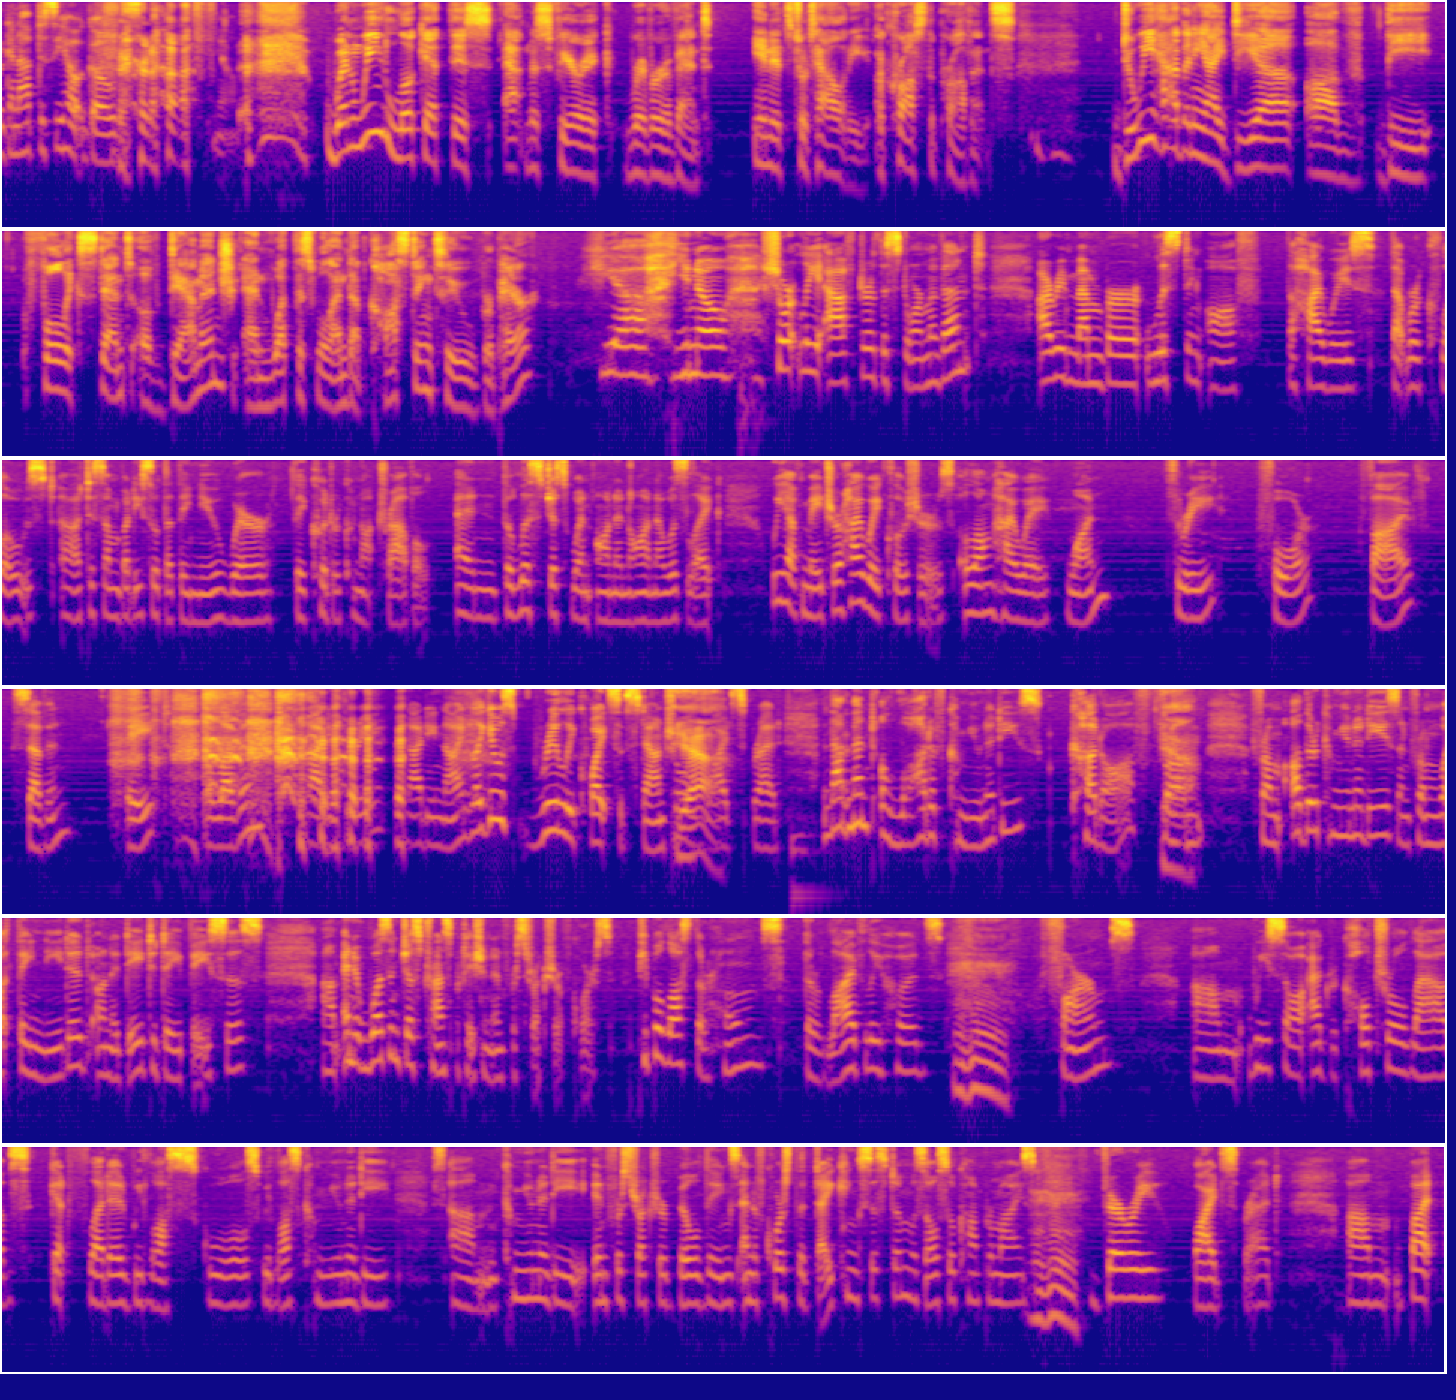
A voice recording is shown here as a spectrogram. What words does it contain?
We're gonna have to see how it goes. Fair enough. Yeah. When we look at this atmospheric river event in its totality across the province, mm-hmm. do we have any idea of the full extent of damage and what this will end up costing to repair? Yeah, you know, shortly after the storm event, I remember listing off the highways that were closed uh, to somebody so that they knew where they could or could not travel. And the list just went on and on. I was like, we have major highway closures along Highway 1, 3, 4, 5, 7, 8, 11, 93, 99. Like it was really quite substantial Yeah. and widespread. And that meant a lot of communities cut off from Yeah. from other communities and from what they needed on a day-to-day basis. Um, and it wasn't just transportation infrastructure, of course. People lost their homes, their livelihoods, farms. Um, we saw agricultural labs get flooded. We lost schools. We lost community, um, community infrastructure buildings, and of course, the diking system was also compromised. Very widespread. Um, but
